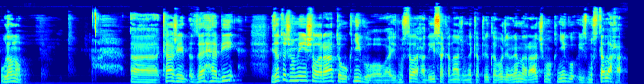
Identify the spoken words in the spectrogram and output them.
Uglavnom, e, kaže Zehebi, i zato ćemo mi inšala raditi ovu knjigu ovaj, iz Mustelaha hadisa, kad nađemo neka prilika vođe vremena, radit knjigu iz Mustelaha,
